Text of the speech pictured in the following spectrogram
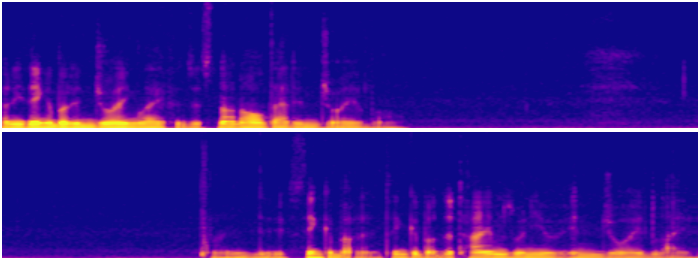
Funny thing about enjoying life is it's not all that enjoyable. Think about it. Think about the times when you've enjoyed life.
